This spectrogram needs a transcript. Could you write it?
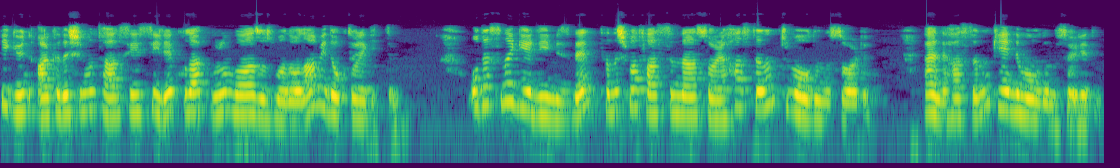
Bir gün arkadaşımın tavsiyesiyle kulak burun boğaz uzmanı olan bir doktora gittim. Odasına girdiğimizde tanışma faslından sonra hastanın kim olduğunu sordu. Ben de hastanın kendim olduğunu söyledim.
